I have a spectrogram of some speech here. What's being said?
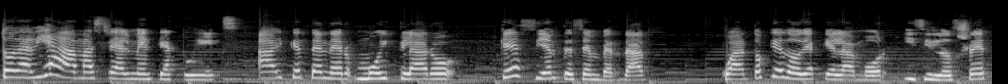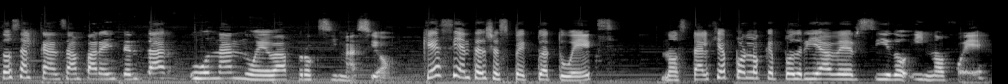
¿Todavía amas realmente a tu ex? Hay que tener muy claro qué sientes en verdad, cuánto quedó de aquel amor y si los retos alcanzan para intentar una nueva aproximación. ¿Qué sientes respecto a tu ex? ¿Nostalgia por lo que podría haber sido y no fue?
